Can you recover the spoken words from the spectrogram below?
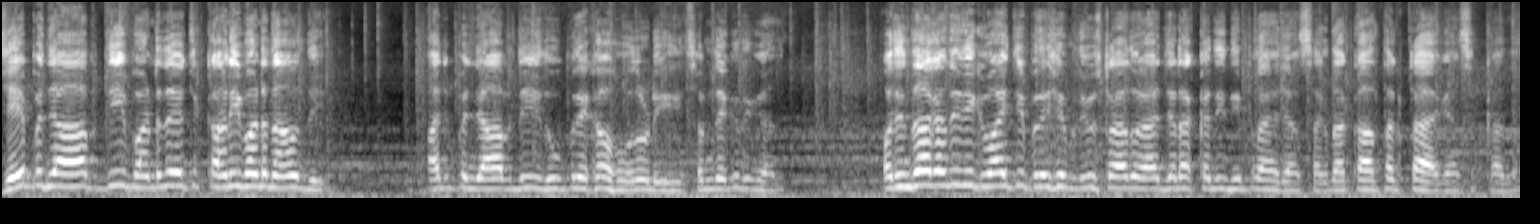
ਜੇ ਪੰਜਾਬ ਦੀ ਵੰਡ ਦੇ ਵਿੱਚ ਕਾਣੀ ਵੰਡ ਨਾ ਹੁੰਦੀ ਅੱਜ ਪੰਜਾਬ ਦੀ ਰੂਪਰੇਖਾ ਹੋਰ ਹੋਣੀ ਸੀ ਸਮਝੇ ਕਿ ਦੀ ਗੱਲ ਔਰ ਇੰਦਰਾ ਗਾਂਧੀ ਦੀ ਅਗਵਾਈ 'ਚ ਆਪਰੇਸ਼ਨ ਬਲੂ ਸਟਾਰ ਹੋਇਆ ਜਿਹੜਾ ਕਦੀ ਨਹੀਂ ਭੁਲਾਇਆ ਜਾ ਸਕਦਾ ਕਾਲ ਤੱਕ ਢਾਇਆ ਗਿਆ ਸਿੱਖਾਂ ਦਾ।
